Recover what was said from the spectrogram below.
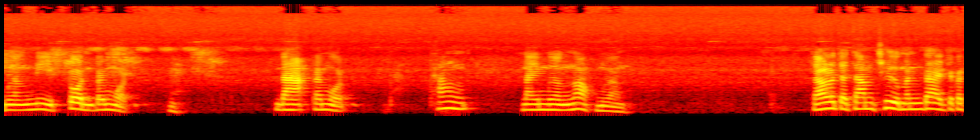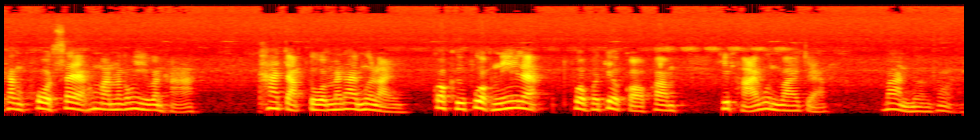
เมืองนี่ปล้นไปหมดด่าไปหมด ทั้งในเมืองนอกเมืองแล้วเราจะจำชื่อมันได้จะกระทั่งโคตรแท้ของมันมันก็ไม่มีปัญหา ถ้าจับตัวไม่ได้เมื่อไหร่ ก็คือพวกนี้แหละ พวกพระเที่ยวก่อความชิบหายวุ่นวายแก่บ้านเมืองทั้งหลาย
